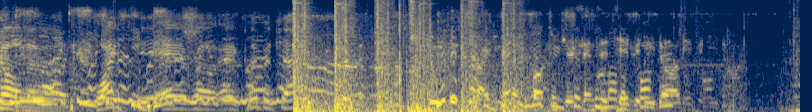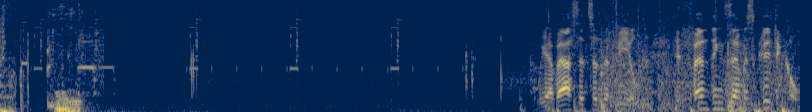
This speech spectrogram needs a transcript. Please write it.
No, no, uh, look, look White at T, hey, bro, hey, clip a chat. at You can suck a dick, you 360 motherfucker. We have assets in the field. Defending them is critical.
